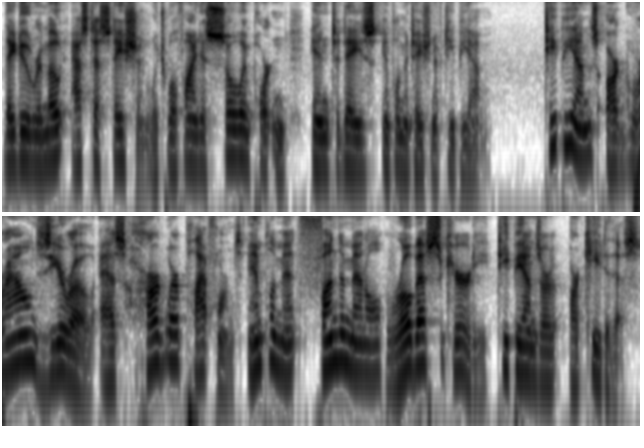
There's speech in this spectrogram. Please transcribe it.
They do remote attestation, which we'll find is so important in today's implementation of TPM. TPMs are ground zero as hardware platforms implement fundamental, robust security. TPMs are, are key to this.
